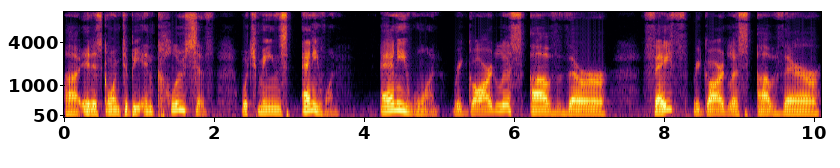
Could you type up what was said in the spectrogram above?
Uh, it is going to be inclusive, which means anyone, anyone, regardless of their faith, regardless of their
